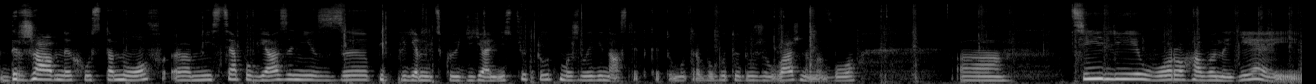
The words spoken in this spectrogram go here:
Державних установ, е, місця пов'язані з підприємницькою діяльністю. Тут можливі наслідки, тому треба бути дуже уважними, бо е, цілі у ворога вони є, і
